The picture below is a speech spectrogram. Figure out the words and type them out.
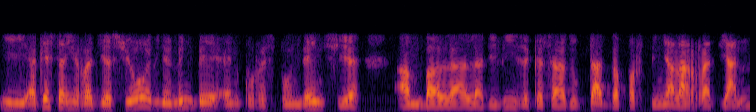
I aquesta irradiació, evidentment, ve en correspondència amb la, la divisa que s'ha adoptat de Perpinyà, la radiant,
